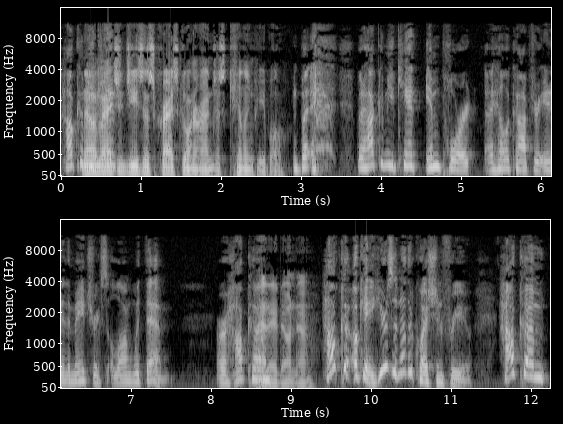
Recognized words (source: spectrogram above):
How come now imagine Jesus Christ going around just killing people. But but how come you can't import a helicopter into the Matrix along with them? Or how come That I don't know. how come okay, here's another question for you. How come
